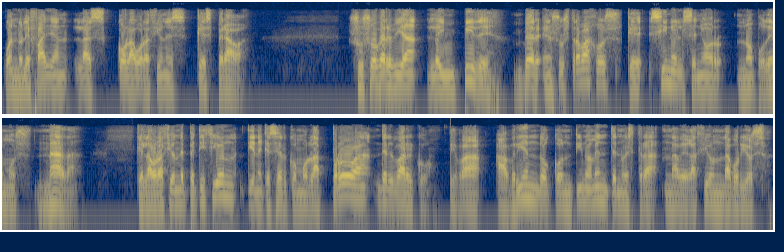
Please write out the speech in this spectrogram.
cuando le fallan las colaboraciones que esperaba. Su soberbia le impide ver en sus trabajos que sin el Señor no podemos nada que la oración de petición tiene que ser como la proa del barco, que va abriendo continuamente nuestra navegación laboriosa.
